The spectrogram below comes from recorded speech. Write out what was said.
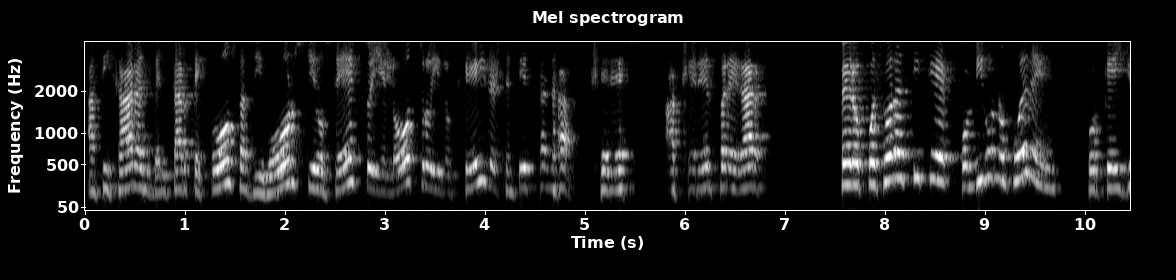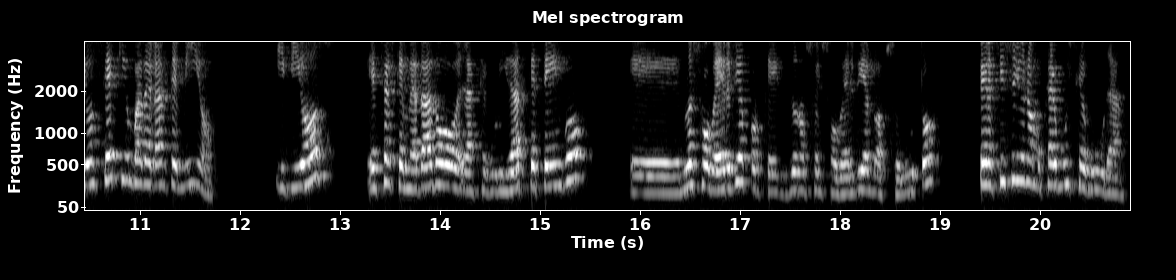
a fijar, a inventarte cosas, divorcios, esto y el otro, y los haters empiezan a querer, a querer fregar. Pero pues ahora sí que conmigo no pueden, porque yo sé quién va delante mío. Y Dios es el que me ha dado la seguridad que tengo. Eh, no es soberbia, porque yo no soy soberbia en lo absoluto, pero sí soy una mujer muy segura,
